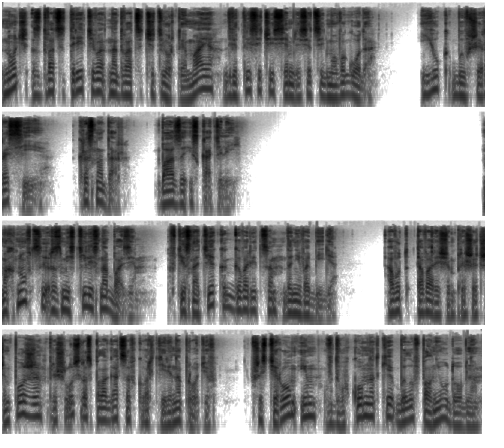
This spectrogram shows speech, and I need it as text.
Ночь с 23 на 24 мая 2077 года. Юг бывшей России. Краснодар. База искателей. Махновцы разместились на базе. В тесноте, как говорится, да не в обиде. А вот товарищам, пришедшим позже, пришлось располагаться в квартире напротив. В шестером им в двухкомнатке было вполне удобно.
